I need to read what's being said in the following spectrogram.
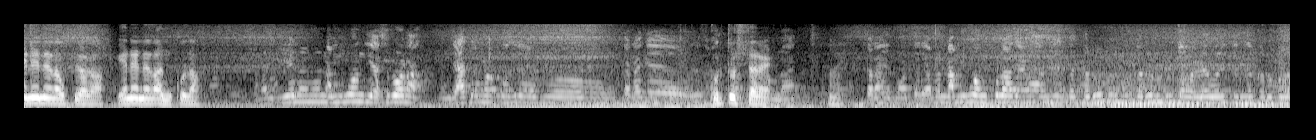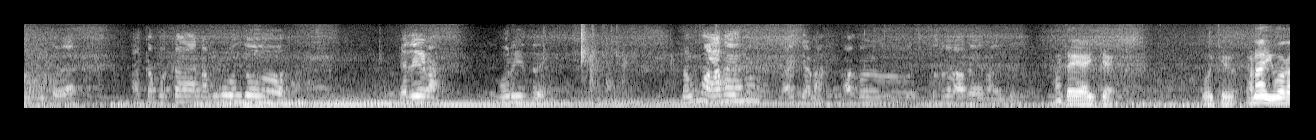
ಏನೇನೆಲ್ಲ ಉಪಯೋಗ ಏನೇನೆಲ್ಲ ಅನುಕೂಲ? ಏನೇನು ನಮಗೂ ಒಂದು ಹೆಸರು ಹಣ ಒಂದು ಜಾತ್ರೆ ಮಾಡ್ಕೋದ್ರೆ ಒಬ್ಬರು ಚೆನ್ನಾಗಿ ಗುರ್ತಿಸ್ತಾರೆ. ಚೆನ್ನಾಗಿ ಇದು ಮಾಡ್ತಾರೆ. ಆಮೇಲೆ ನಮಗೂ ಅನುಕೂಲ ಆದ ಅಂದರೆ ಕರುಗಳು ಕರುಗಳು ಬೀಳ್ತಾವೆ ಒಳ್ಳೆ ಹೊರಿ ತಿಂದ ಕರುಗಳು ಬೀಳ್ತವೆ ಅಕ್ಕಪಕ್ಕ ನಮಗೂ ಒಂದು ಬೆಲೆ ಅಣ್ಣ ಊರಿ ಇದ್ದರೆ ನಮಗೂ ಆದಾಯನೂ ಆಯ್ತು ಅಣ್ಣ. ಆಗೋ ಆದಾಯನೂ ಆಯ್ತು ಆದಾಯ ಐತೆ ಓಕೆ ಅಣ್ಣ ಇವಾಗ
